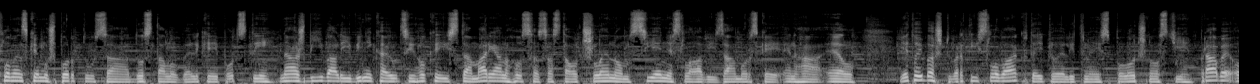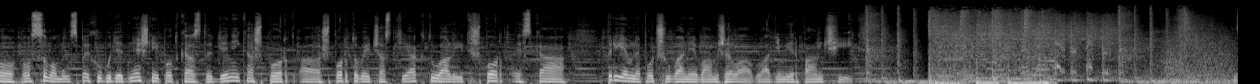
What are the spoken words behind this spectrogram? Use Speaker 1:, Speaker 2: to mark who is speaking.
Speaker 1: Slovenskému športu sa dostalo veľkej pocty. Náš bývalý vynikajúci hokejista Marian Hosa sa stal členom Siene Slávy zámorskej NHL. Je to iba štvrtý Slovák v tejto elitnej spoločnosti. Práve o Hosovom úspechu bude dnešný podcast Denika Šport a športovej časti aktualít Šport.sk. Príjemné počúvanie vám želá Vladimír Pančík.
